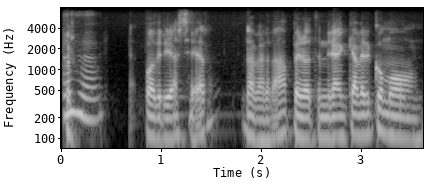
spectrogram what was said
Pues podría ser, la verdad, pero tendrían que haber como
